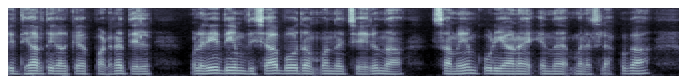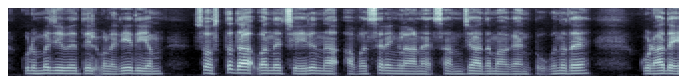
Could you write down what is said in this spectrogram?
വിദ്യാർത്ഥികൾക്ക് പഠനത്തിൽ വളരെയധികം ദിശാബോധം വന്ന് ചേരുന്ന സമയം കൂടിയാണ് എന്ന് മനസ്സിലാക്കുക. കുടുംബജീവിതത്തിൽ വളരെയധികം സ്വസ്ഥത വന്ന് ചേരുന്ന അവസരങ്ങളാണ് സംജാതമാകാൻ പോകുന്നത്. കൂടാതെ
